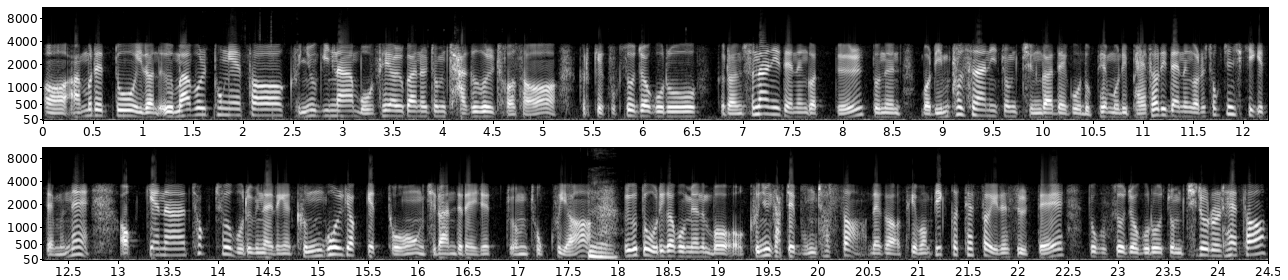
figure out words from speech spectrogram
어, 아무래도 이런 음압을 통해서 근육이나 모세혈관을 좀 자극을 줘서 그렇게 국소적으로 그런 순환이 되는 것들 또는 뭐 림프 순환이 좀 증가되고 노폐물이 배설이 되는 것을 촉진시키기 때문에 어깨나 척추, 무릎이나 이런 근골격계통 질환들에 이제 좀 좋고요. 네. 그리고 또 우리가 보면은 뭐 근육이 갑자기 뭉쳤어. 내가 어떻게 보면 삐끗했어 이랬을 때 또 국소적으로 좀 치료를 해서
